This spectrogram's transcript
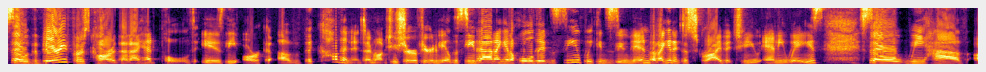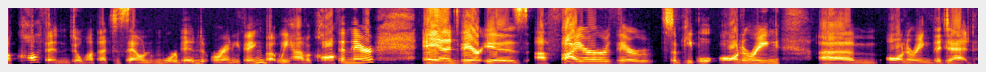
So, the very first card that I had pulled is the Ark of the Covenant. I'm not too sure if you're going to be able to see that. I'm going to hold it and see if we can zoom in, but I'm going to describe it to you anyways. So, we have a coffin. Don't want that to sound morbid or anything, but we have a coffin there and there is a fire. There are some people honoring, um, honoring the dead.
